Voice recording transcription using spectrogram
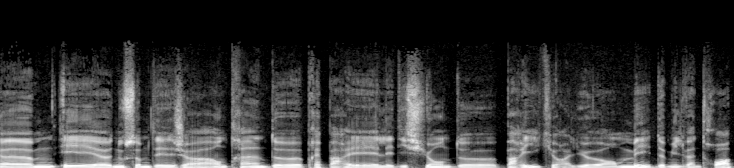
Euh, et euh, nous sommes déjà en train de préparer l'édition de Paris qui aura lieu en mai 2023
